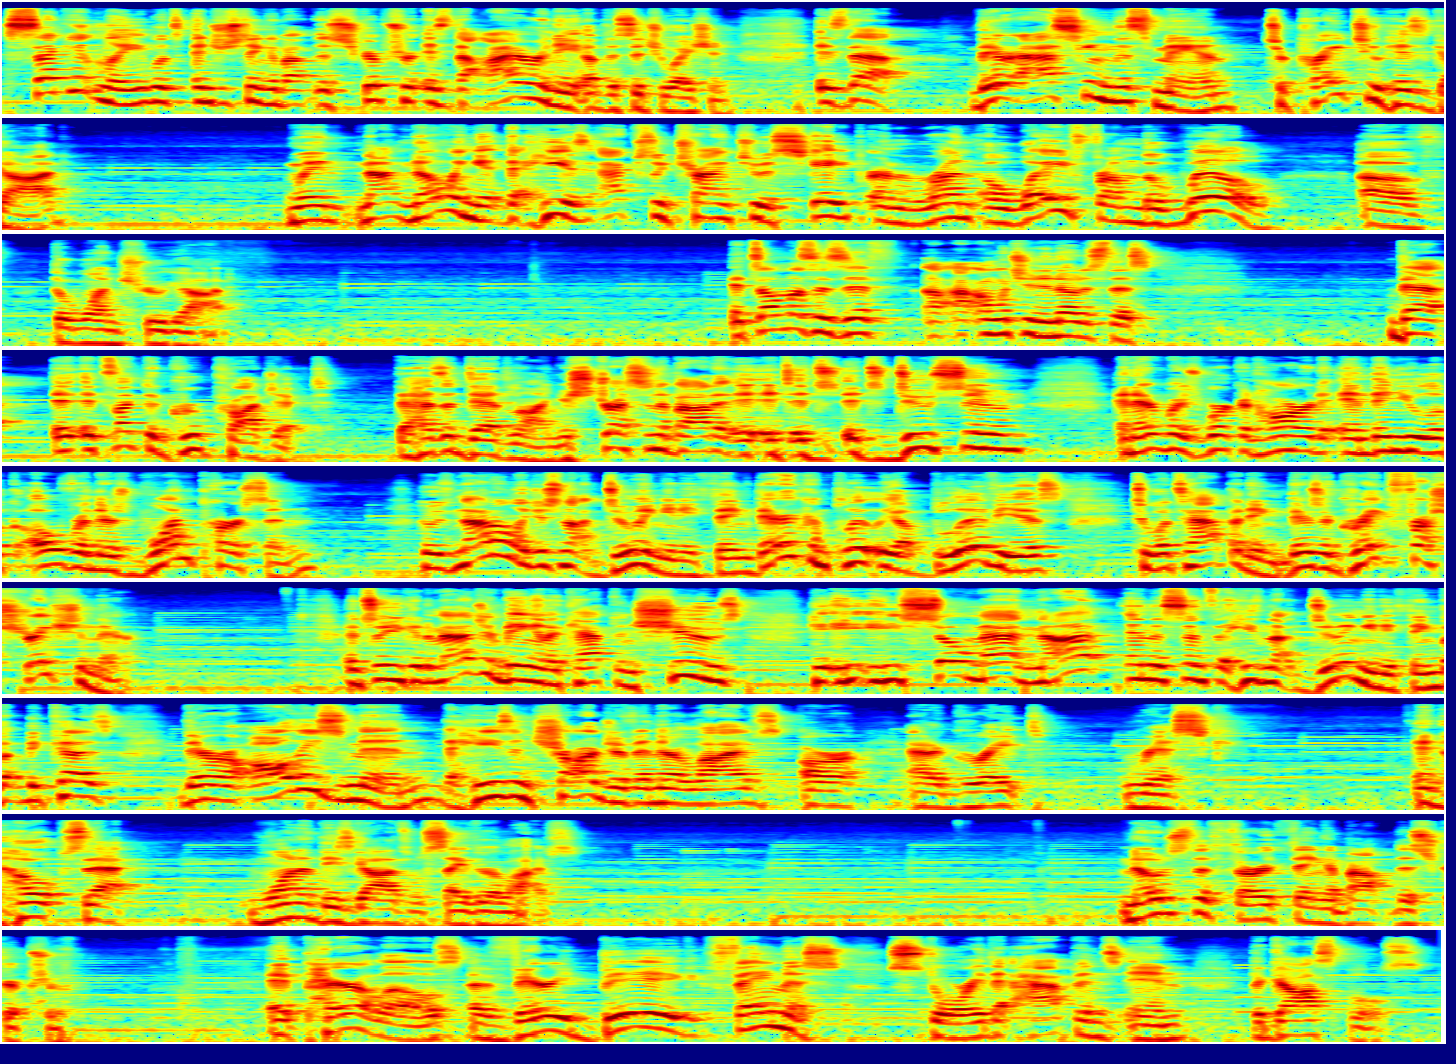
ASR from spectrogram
Secondly, what's interesting about this scripture is the irony of the situation is that they're asking this man to pray to his God when not knowing it that he is actually trying to escape and run away from the will of the one true God. It's almost as if I, I want you to notice this that it, it's like the group project that has a deadline. You're stressing about it. it it's it's due soon, and everybody's working hard. And then you look over, and there's one person who's not only just not doing anything, they're completely oblivious to what's happening. There's a great frustration there. And so you can imagine being in a captain's shoes. He, he, he's so mad, not in the sense that he's not doing anything, but because there are all these men that he's in charge of and their lives are at a great risk in hopes that one of these gods will save their lives. Notice the third thing about this scripture. It parallels a very big, famous story that happens in the Gospels.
